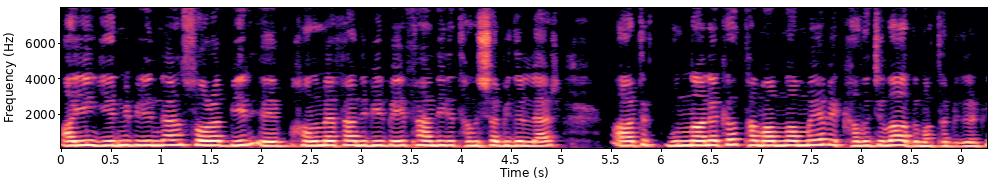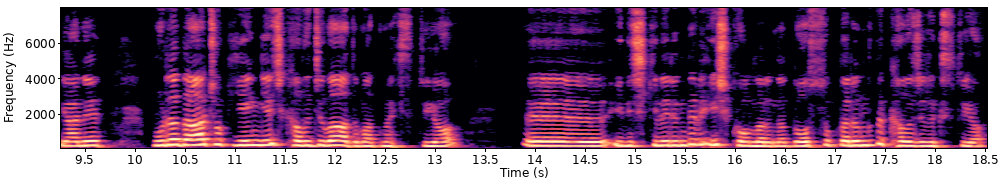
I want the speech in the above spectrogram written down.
ayın 21'inden sonra bir e, hanımefendi bir beyefendiyle tanışabilirler. Artık bununla alakalı tamamlanmaya ve kalıcılığa adım atabilir. Yani burada daha çok yengeç kalıcılığa adım atmak istiyor e, ilişkilerinde ve iş konularında, dostluklarında da kalıcılık istiyor.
